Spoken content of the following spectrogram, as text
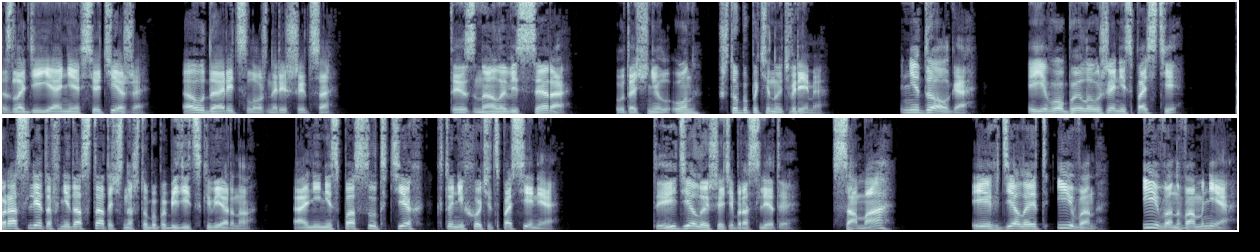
Злодеяния все те же, а ударить сложно решиться. «Ты знала Виссера?» — уточнил он, чтобы потянуть время. «Недолго. Его было уже не спасти. Браслетов недостаточно, чтобы победить Скверну. Они не спасут тех, кто не хочет спасения». «Ты делаешь эти браслеты? Сама?» «Их делает Иван. Иван во мне».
